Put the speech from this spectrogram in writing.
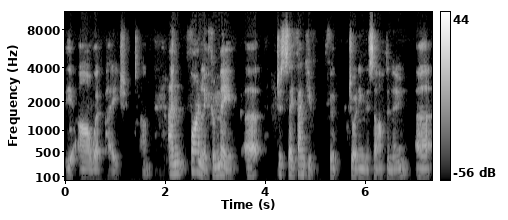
the our webpage. Um, and finally, from me, uh, just say thank you for joining this afternoon. Uh,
